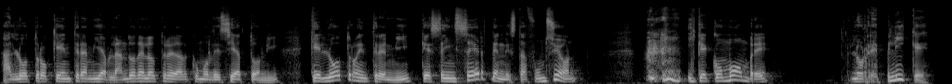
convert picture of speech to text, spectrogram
al otro que entre a mí, hablando de la edad, como decía Tony, que el otro entre en mí, que se inserte en esta función y que como hombre lo replique,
